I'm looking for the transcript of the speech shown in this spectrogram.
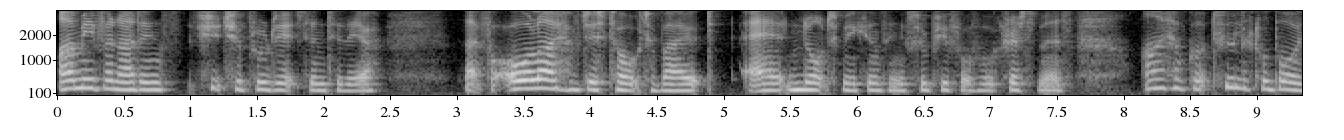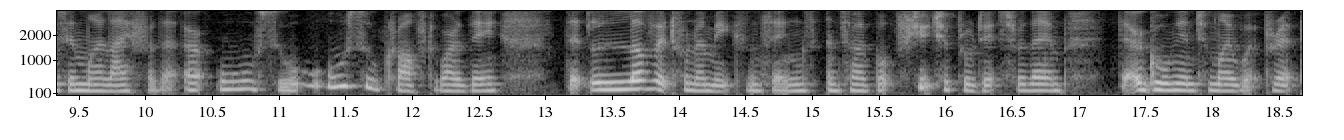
I'm even adding future projects into there. Like for all I have just talked about, uh, not making things for people for Christmas, I have got two little boys in my life that are also, also craft worthy, that love it when I make them things. And so I've got future projects for them that are going into my whip rip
